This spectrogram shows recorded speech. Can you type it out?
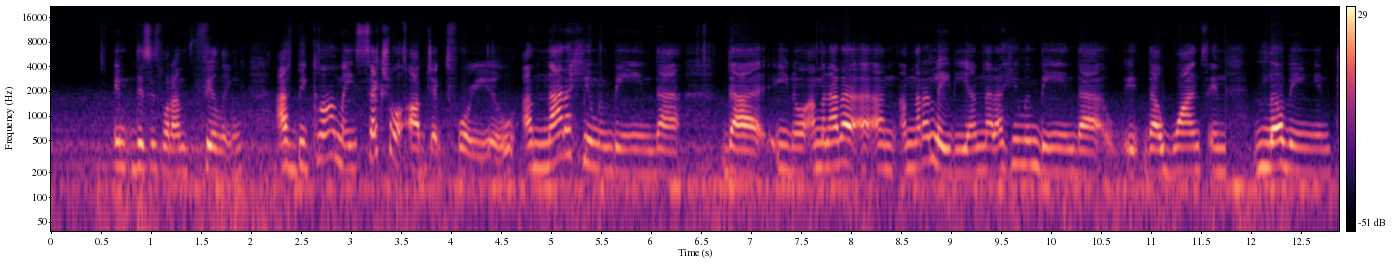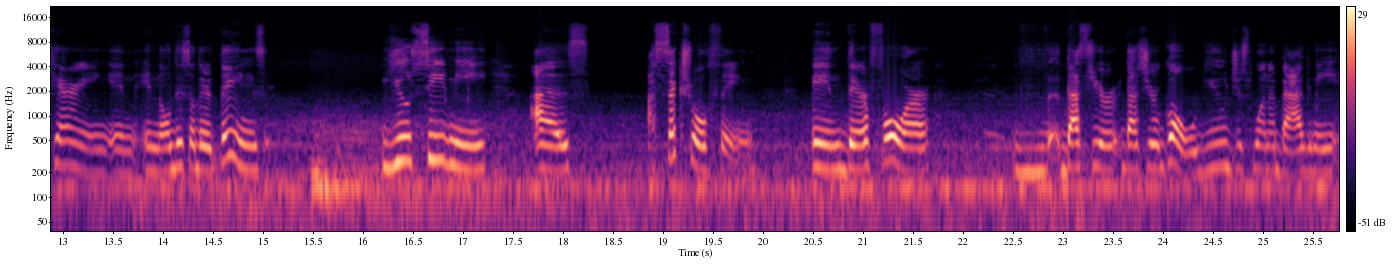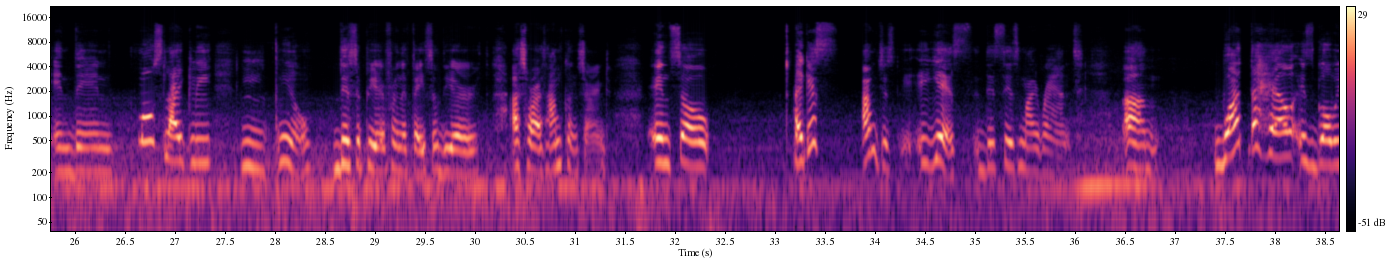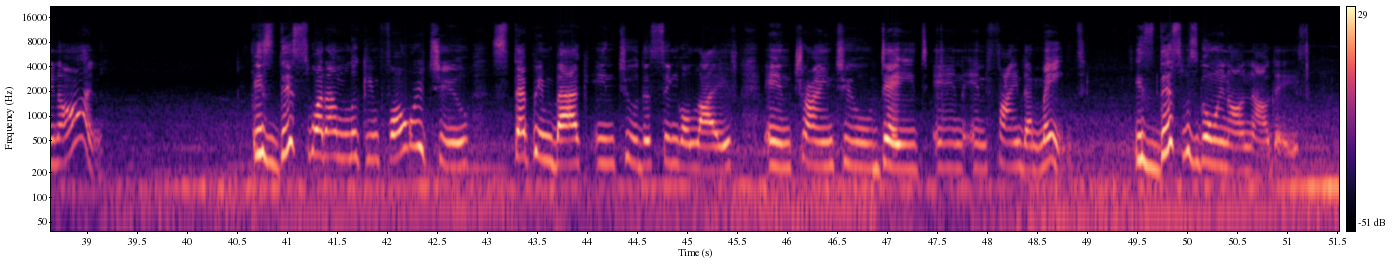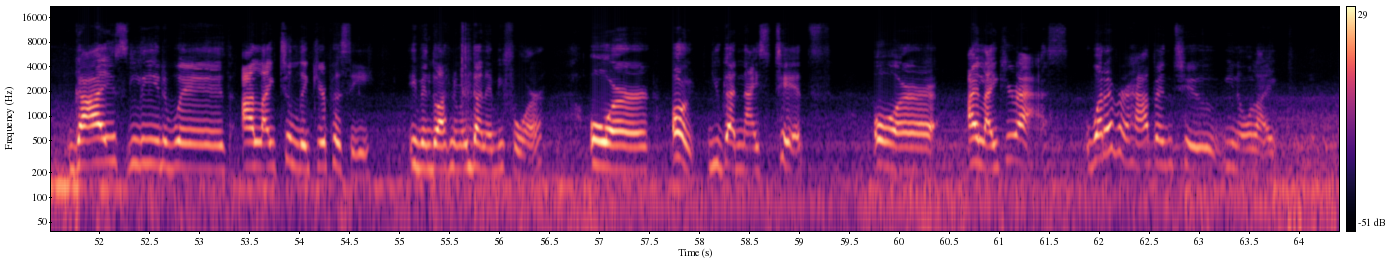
this is what I'm feeling. I've become a sexual object for you. I'm not a human being that that you know I'm not a I'm, I'm not a lady. I'm not a human being that that wants and loving and caring and, and all these other things. You see me as a sexual thing. And therefore th- that's your that's your goal you just want to bag me and then most likely you know disappear from the face of the earth as far as i'm concerned and so i guess i'm just yes this is my rant um, what the hell is going on is this what I'm looking forward to? Stepping back into the single life and trying to date and, and find a mate? Is this what's going on nowadays? Guys lead with, I like to lick your pussy, even though I've never done it before. Or, oh, you got nice tits. Or, I like your ass. Whatever happened to, you know, like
